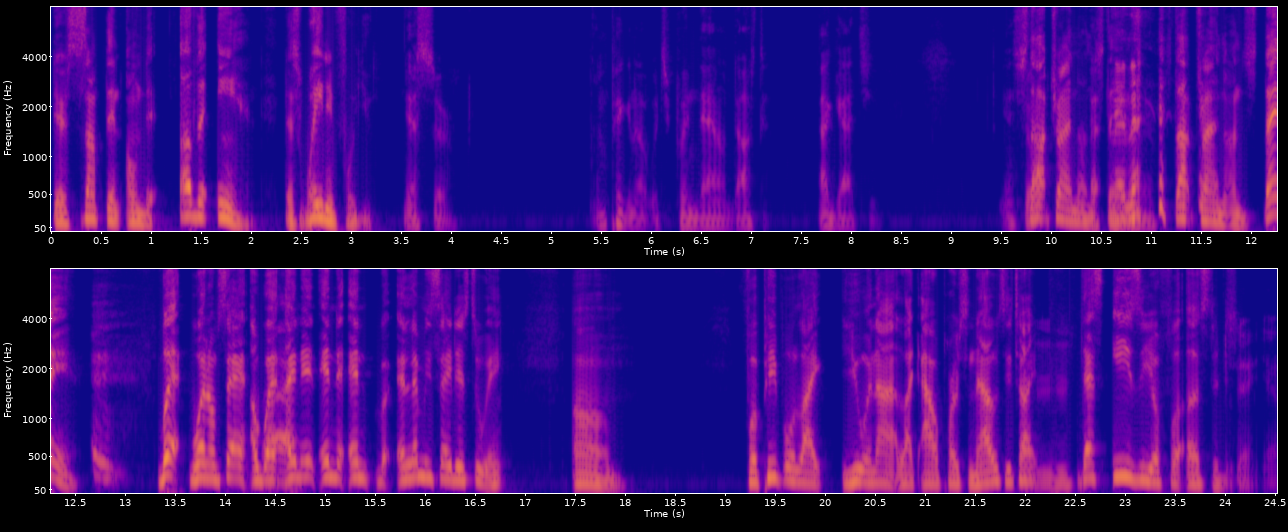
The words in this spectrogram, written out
there's something on the other end that's waiting for you. Yes, sir. I'm picking up what you're putting down, doctor. I got you. And so- Stop trying to understand. Uh. Stop trying to understand. But what I'm saying, uh, Wow. and, and and and and let me say this too, Ink. Um, for people like you and I, like our personality type, Mhm. that's easier for us to do. Say, yeah,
